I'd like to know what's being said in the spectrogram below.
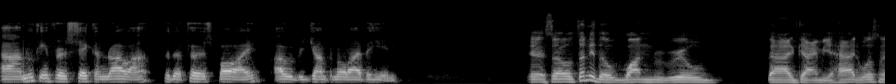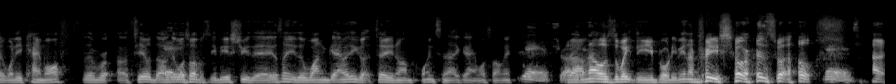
um looking for a second rower for the first buy, I would be jumping all over him. yeah, so it was only the one real bad game you had, wasn't it? When he came off the uh, field, though, Yeah. there was obviously an issue there. It was only the one game. I think he got 39 points in that game or something. Yeah, that's But, right. um, that was the week that you brought him in. I'm pretty sure as well. yeah.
